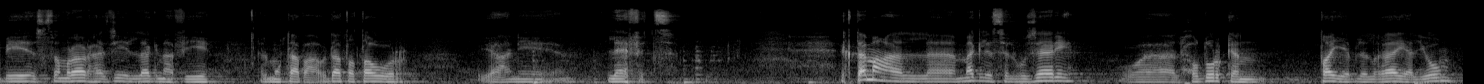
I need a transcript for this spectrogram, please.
باستمرار هذه اللجنة في المتابعة وده تطور يعني لافت. اجتمع المجلس الوزاري والحضور كان طيب للغاية اليوم.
